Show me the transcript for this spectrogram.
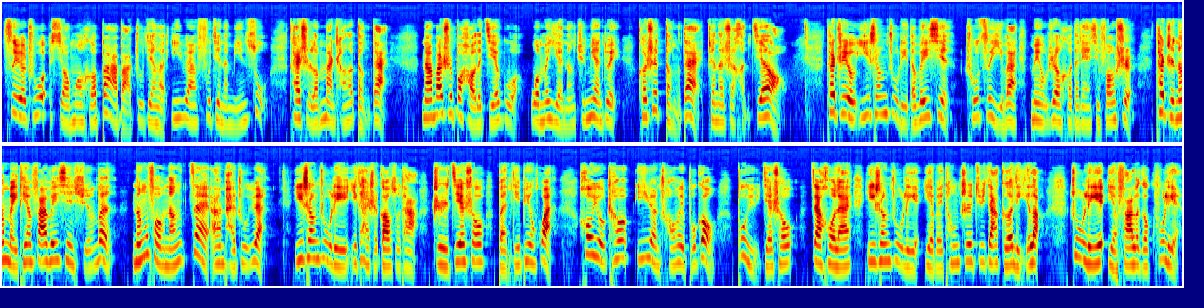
四月初，小莫和爸爸住进了医院附近的民宿，开始了漫长的等待。哪怕是不好的结果，我们也能去面对。可是等待真的是很煎熬。他只有医生助理的微信，除此以外没有任何的联系方式。他只能每天发微信询问能否能再安排住院。医生助理一开始告诉他只接收本地病患，后又称医院床位不够，不予接收。再后来，医生助理也被通知居家隔离了，助理也发了个哭脸，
